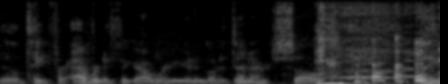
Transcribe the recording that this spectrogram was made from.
it'll take forever to figure out where you're going to go to dinner. So, like,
